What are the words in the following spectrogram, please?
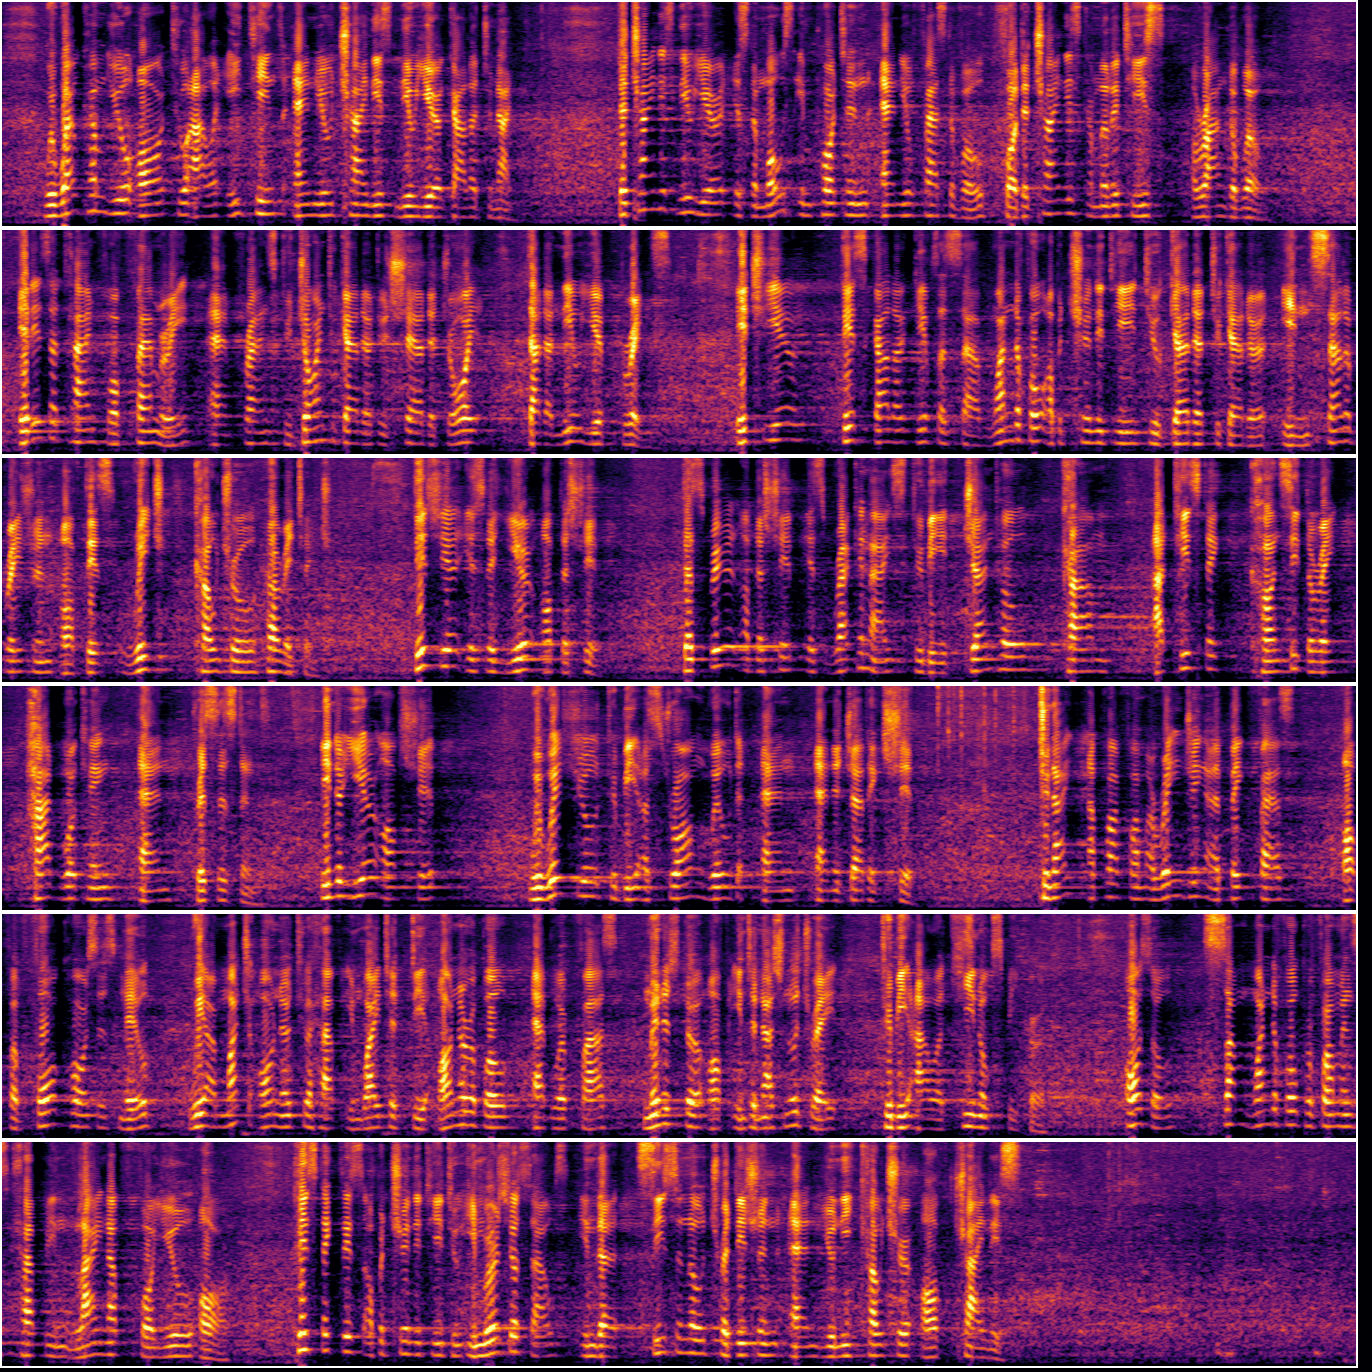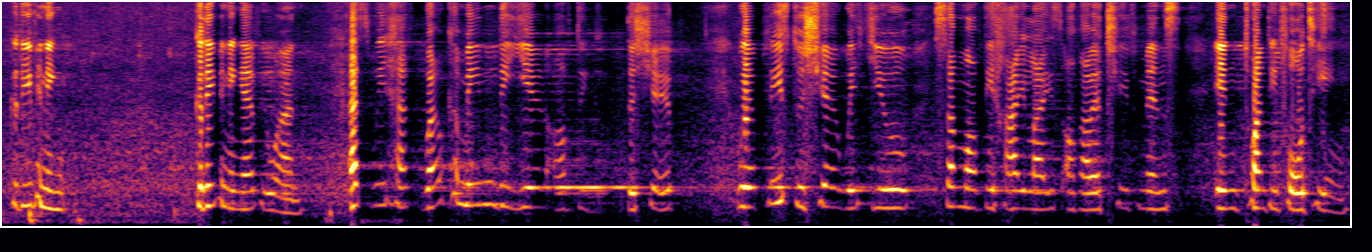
we welcome you all to our 18th annual Chinese New Year Gala tonight. The Chinese New Year is the most important annual festival for the Chinese communities around the world. It is a time for family and friends to join together to share the joy that a new year brings. Each year, this gala gives us a wonderful opportunity to gather together in celebration of this rich cultural heritage. This year is the year of the ship. The spirit of the ship is recognized to be gentle, calm, artistic, considerate, hardworking, and persistent. In the year of ship, we wish you to be a strong-willed and energetic ship. Tonight, apart from arranging a big fest of a four courses meal, we are much honored to have invited the Honorable Edward Fast, Minister of International Trade, to be our keynote speaker. Also, some wonderful performances have been lined up for you all. Please take this opportunity to immerse yourselves in the seasonal tradition and unique culture of Chinese. Good evening. Good evening, everyone. As we have welcoming the year of the, the ship, we are pleased to share with you some of the highlights of our achievements in 2014.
